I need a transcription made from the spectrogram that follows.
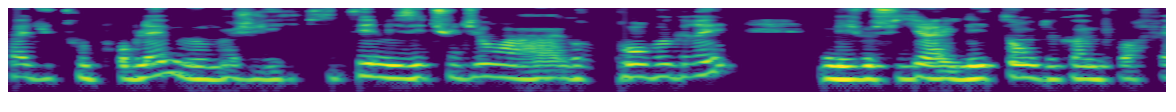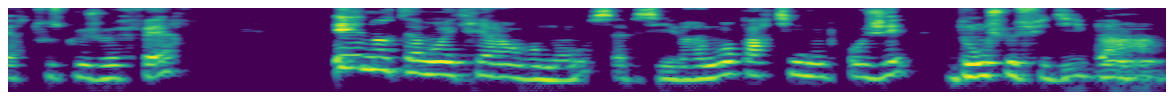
pas du tout le problème. Moi, j'ai quitté mes étudiants à grand regret, mais je me suis dit, il est temps de quand même pouvoir faire tout ce que je veux faire et notamment écrire un roman. Ça faisait vraiment partie de mon projet. Donc, je me suis dit, ben,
